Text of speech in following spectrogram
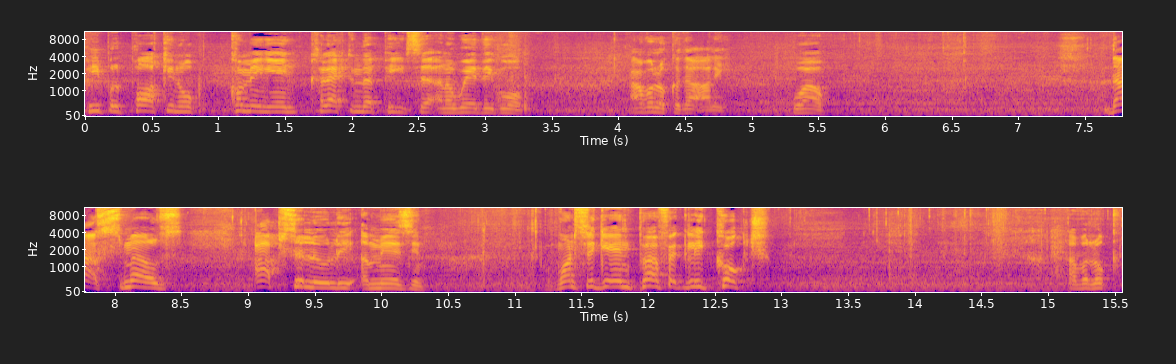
People parking up coming in collecting their pizza and away they go. Have a look at that Ali. Wow. That smells absolutely amazing. Once again perfectly cooked. Have a look.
